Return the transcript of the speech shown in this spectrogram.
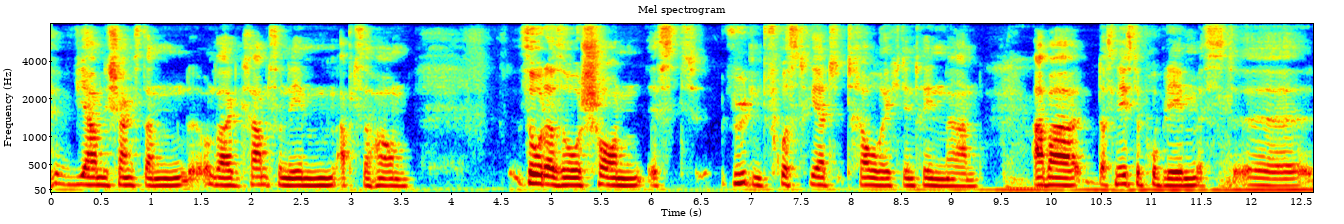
wir haben die Chance, dann unseren Kram zu nehmen, abzuhauen. So oder so, Sean ist wütend, frustriert, traurig, den Tränen nahen. Aber das nächste Problem ist äh,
